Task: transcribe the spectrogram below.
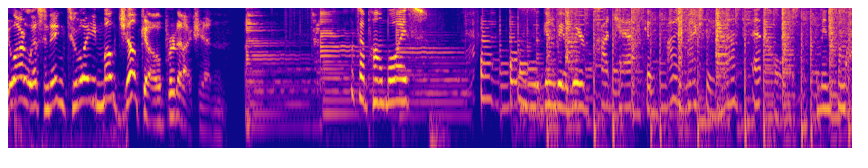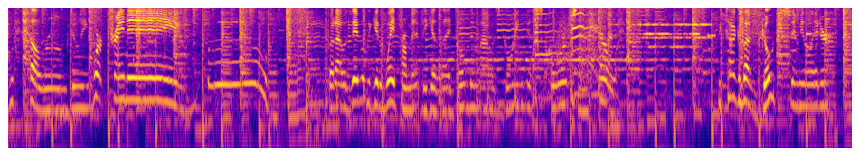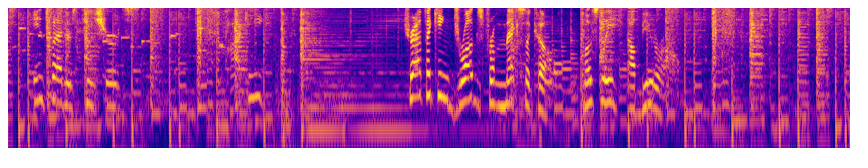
You are listening to a Mojoko production. What's up, homeboys? This is going to be a weird podcast because I am actually not at home. I'm in some hotel room doing work training. Woo! But I was able to get away from it because I told them I was going to score some heroin. We talk about Goat Simulator, Insyderz t shirts, hockey, trafficking drugs from Mexico, mostly albuterol.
